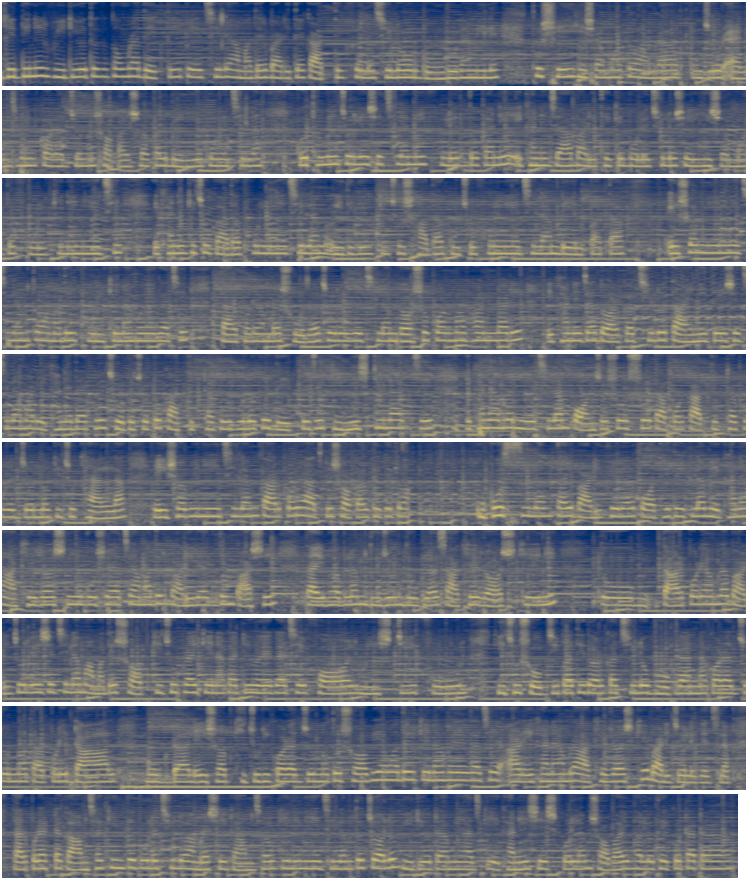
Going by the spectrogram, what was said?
আগের দিনের ভিডিওতে তো তোমরা দেখতেই পেয়েছিলে, আমাদের বাড়িতে কার্তিক ফেলেছিল, ওর বন্ধুরা মিলে। তো সেই হিসাব মতো আমরা পুজোর অ্যারেঞ্জমেন্ট করার জন্য সকাল সকাল বেরিয়ে পড়েছিলাম। প্রথমেই চলে এসেছিলাম এই ফুলের দোকানে, এখানে যা বাড়ি থেকে বলেছিল সেই হিসাব মতো ফুল কিনে নিয়েছি। এখানে কিছু গাঁদা ফুল নিয়েছিলাম, ওইদিকে কিছু সাদা কুচো ফুল নিয়েছিলাম, বেলপাতা এইসব নিয়ে নিয়েছিলাম তো আমাদের ফুল কেনা হয়ে গেছে। তারপরে আমরা সোজা চলে গেছিলাম দশকর্মা ভাণ্ডারে। এখানে যা দরকার ছিল তাই নিতে এসেছিলাম। আর এখানে দেখো এই ছোটো ছোটো কার্তিক ঠাকুরগুলোকে দেখতে যে কী মিষ্টি লাগছে। এখানে আমরা নিয়েছিলাম পঞ্চশস্য, তারপর কার্তিক ঠাকুরের জন্য কিছু খেলনা, এইসবই নিয়েছিলাম। তারপরে আজকে সকাল থেকে তো উপোস ছিলাম, তাই বাড়ি ফেরার পথে দেখলাম এখানে আখের রস নিয়ে বসে আছে আমাদের বাড়ির একদম পাশেই। তাই ভাবলাম দুজন দু গ্লাস আখের রস খেয়ে নিই। তো তারপরে আমরা বাড়ি চলে এসেছিলাম। আমাদের সব কিছু প্রায় কেনাকাটি হয়ে গেছে। ফল, মিষ্টি, ফুল, কিছু সবজিপাতি দরকার ছিল, ভোগ রান্না করার জন্য, তারপরে ডাল, মুগ ডাল, এইসব খিচুড়ি করার জন্য। তো সবই আমাদের কেনা হয়ে গেছে। আর এখানে আমরা আখের রস খেয়ে বাড়ি চলে গেছিলাম। তারপরে একটা গামছা কিনতে বলেছিল, আমরা সেই গামছাও কিনে নিয়েছিলাম। তো চলো, ভিডিওটা আমি আজকে এখানেই শেষ করলাম। সবাই ভালো থেকো, টাটা।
